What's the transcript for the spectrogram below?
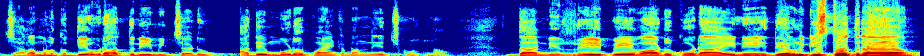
జలములకు దేవుడు హద్దు నియమించాడు. అదే మూడో పాయింట్ మనం నేర్చుకుంటున్నాం. దాన్ని రేపేవాడు కూడా ఆయనే. దేవునికి స్తోత్రం.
